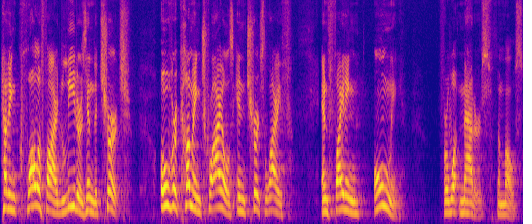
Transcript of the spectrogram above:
having qualified leaders in the church, overcoming trials in church life, and fighting only for what matters the most.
